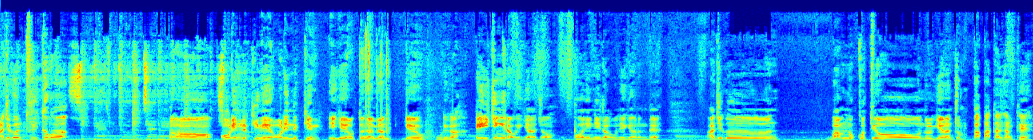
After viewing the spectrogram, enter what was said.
아직은 트위터가 어, 어린 느낌이에요. 어린 느낌. 이게 어떠냐면 이게 우리가 에이징이라고 얘기하죠. 버닝이라고 얘기하는데 아직은 마음 놓고 뛰어놀기에는 좀 빳빳한 상태.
